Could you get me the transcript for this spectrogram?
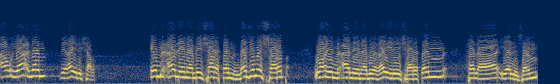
أو يأذن بغير شرط. إن أذن بشرط لزم الشرط وإن أذن بغير شرط فلا يلزم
